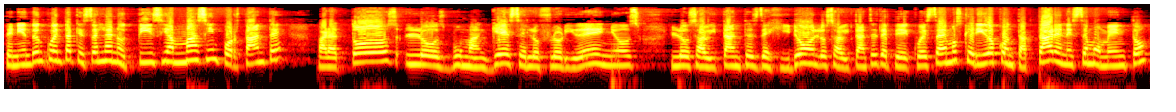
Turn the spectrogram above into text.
teniendo en cuenta que esta es la noticia más importante para todos los bumangueses, los florideños, los habitantes de Girón, los habitantes de Piedecuesta, hemos querido contactar en este momento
